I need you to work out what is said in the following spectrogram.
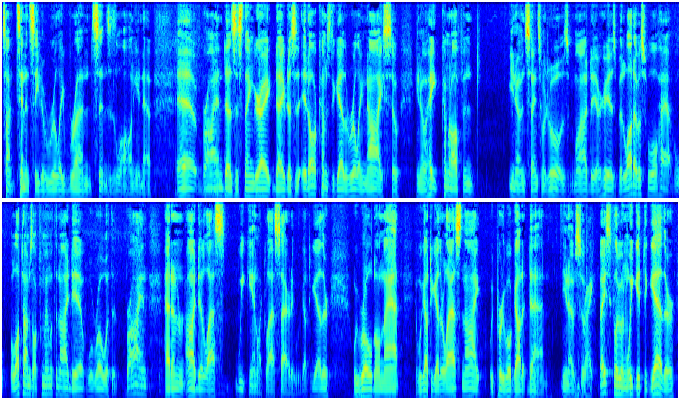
t- tendency to really run sentences long. You know. Uh, Brian does this thing great. Dave does it. It all comes together really nice. So you know, hate coming off and you know, and saying so much, oh, it was my idea or his. But a lot of us will have, a lot of times I'll come in with an idea, we'll roll with it. Brian had an idea last weekend, like last Saturday. We got together, we rolled on that, and we got together last night. We pretty well got it done. You know, so Right. basically when we get together,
